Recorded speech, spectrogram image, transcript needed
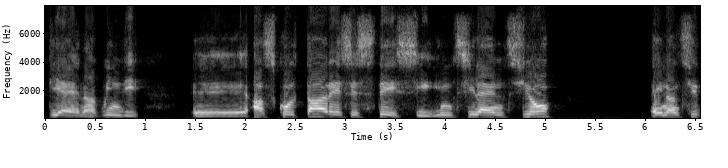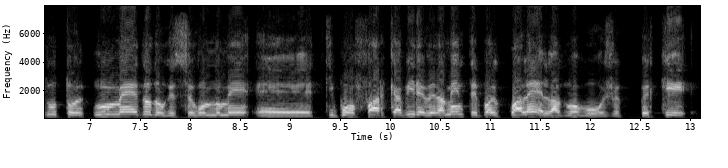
piena, quindi eh, ascoltare se stessi in silenzio è innanzitutto un metodo che secondo me eh, ti può far capire veramente poi qual è la tua voce, perché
